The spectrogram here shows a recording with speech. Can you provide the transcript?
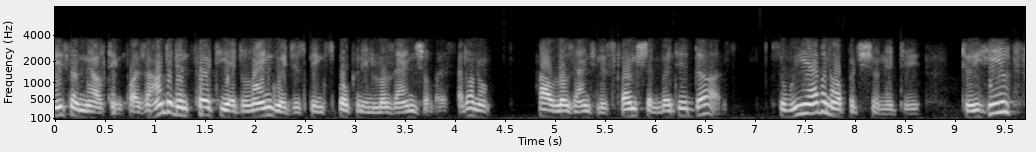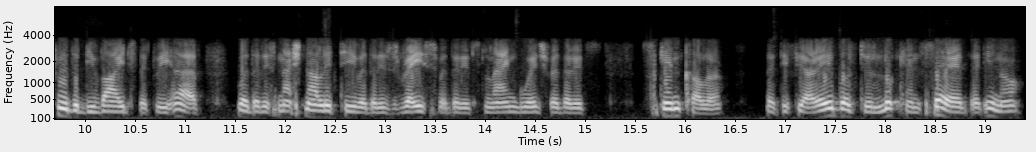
is a melting pot. There's 138 languages being spoken in Los Angeles. I don't know how Los Angeles functions, but it does. So we have an opportunity to heal through the divides that we have, whether it's nationality, whether it's race, whether it's language, whether it's skin color, that if you are able to look and say that, you know,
